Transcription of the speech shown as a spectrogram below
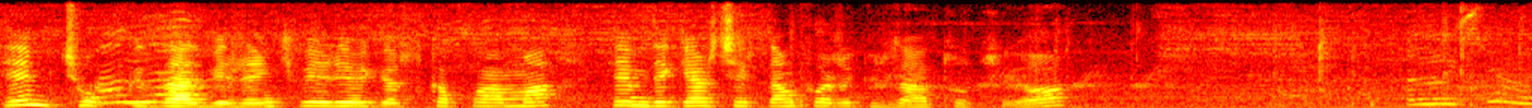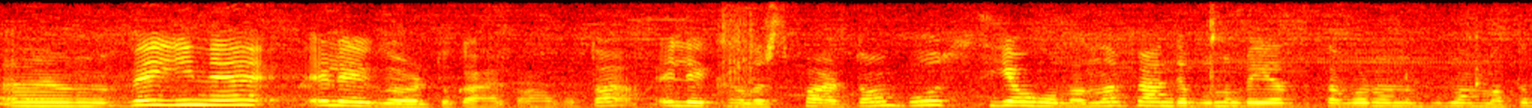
Hem çok güzel bir renk veriyor göz kapağıma hem de gerçekten farı güzel tutuyor. Ee, ve yine LA gördü galiba bu da. LA Colors pardon. Bu siyah olanı. Ben de bunun beyazı da var onu bulamadım.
